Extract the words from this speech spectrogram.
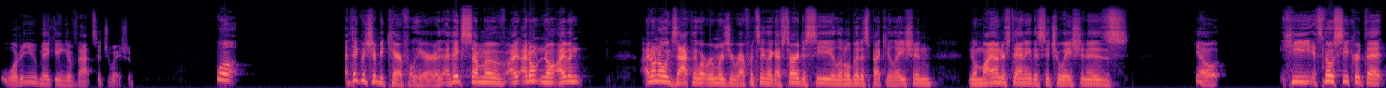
What are you making of that situation? Well, I think we should be careful here. I think some of I, I don't know. I haven't. I don't know exactly what rumors you're referencing. Like I've started to see a little bit of speculation. You know, my understanding of the situation is, you know, he. It's no secret that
